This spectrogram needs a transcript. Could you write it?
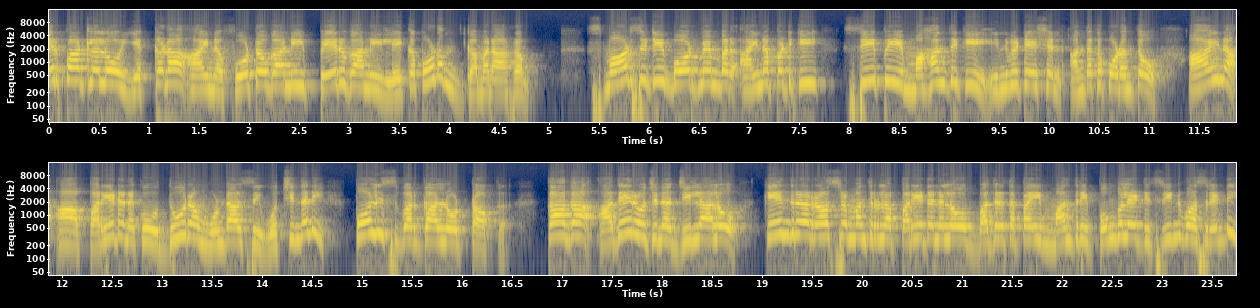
ఏర్పాట్లలో ఎక్కడా ఆయన ఫోటో గాని పేరు గాని లేకపోవడం గమనార్హం. స్మార్ట్ సిటీ బోర్డు మెంబర్ అయినప్పటికీ సిపి మహంతికి ఇన్విటేషన్ అందకపోవడంతో ఆయన ఆ పర్యటనకు దూరం ఉండాల్సి వచ్చిందని పోలీస్ వర్గాల్లో టాక్. కాగా అదే రోజున జిల్లాలో కేంద్ర రాష్ట్ర మంత్రుల పర్యటనలో భద్రతపై మంత్రి పొంగులేటి శ్రీనివాస్ రెడ్డి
